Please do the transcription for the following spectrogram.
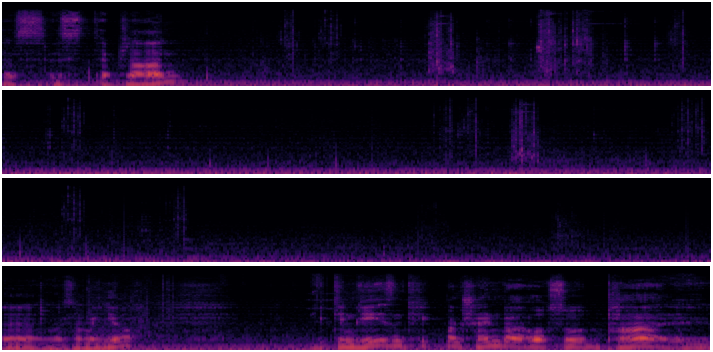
Das ist der Plan. Äh, was haben wir hier noch? Mit dem Lesen kriegt man scheinbar auch so ein paar äh,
